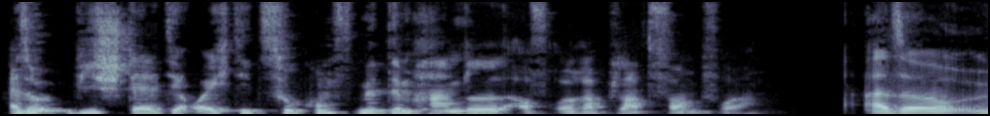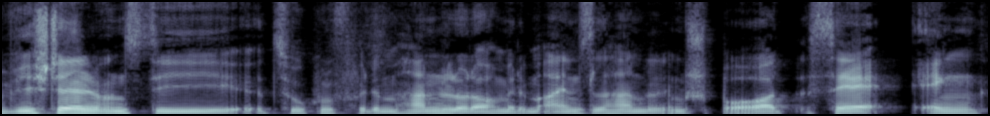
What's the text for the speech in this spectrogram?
Also wie stellt ihr euch die Zukunft mit dem Handel auf eurer Plattform vor? Also wir stellen uns die Zukunft mit dem Handel oder auch mit dem Einzelhandel im Sport sehr eng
